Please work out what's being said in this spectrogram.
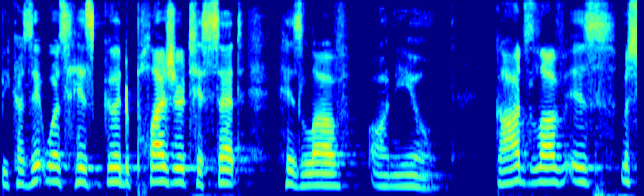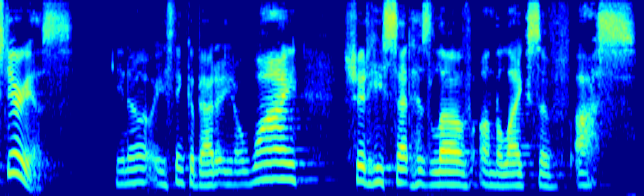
because it was his good pleasure to set his love on you. God's love is mysterious. You know, you think about it, you know, why should he set his love on the likes of us?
